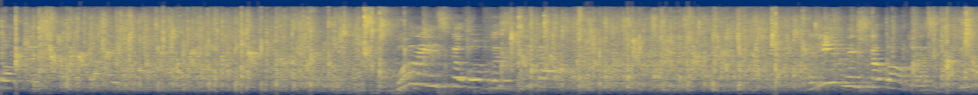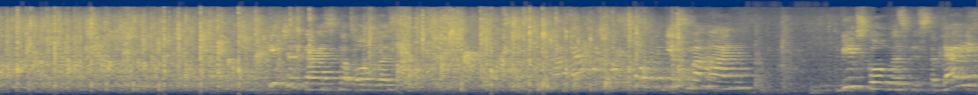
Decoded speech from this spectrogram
область. Вітаємо. Волинська область. Вітаємо. Рівненська область. І Черкаська область. А також у ході змагань. Львівську область представляє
